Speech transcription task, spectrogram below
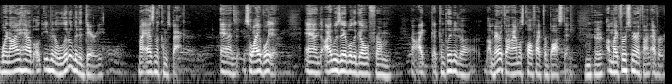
when I have even a little bit of dairy, my asthma comes back, and so I avoid it. And I was able to go from, I, I completed a, a marathon. I almost qualified for Boston, Okay. uh, my first marathon ever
